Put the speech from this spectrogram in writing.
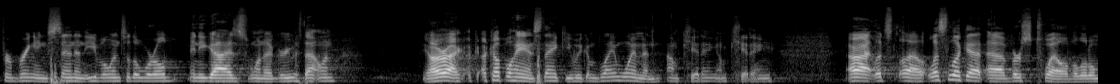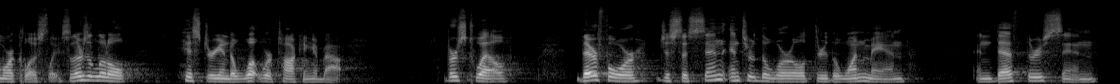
for bringing sin and evil into the world? Any guys want to agree with that one? All right, a couple hands. Thank you. We can blame women. I'm kidding. I'm kidding. All right, let's, uh, let's look at uh, verse 12 a little more closely. So there's a little history into what we're talking about. Verse 12 Therefore, just as sin entered the world through the one man, and death through sin,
